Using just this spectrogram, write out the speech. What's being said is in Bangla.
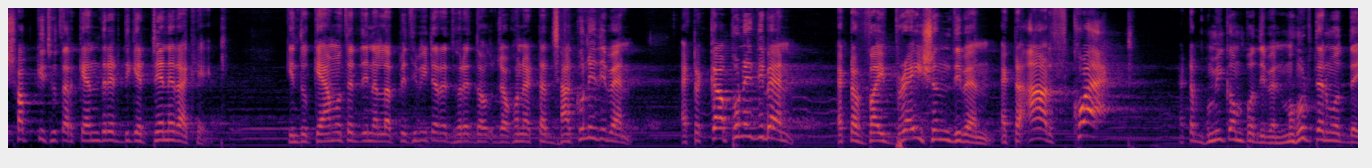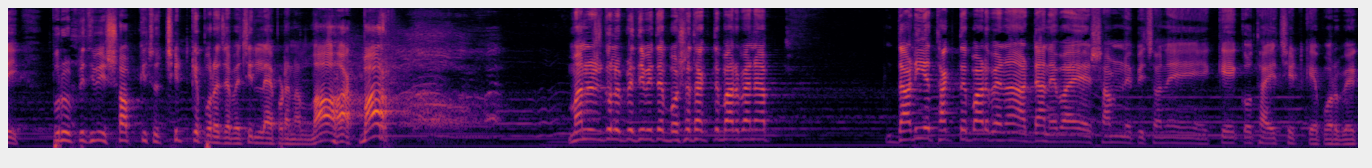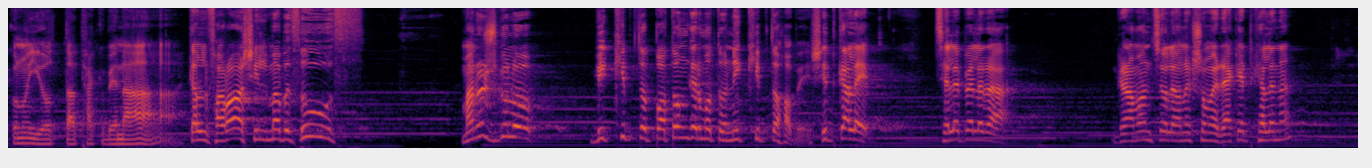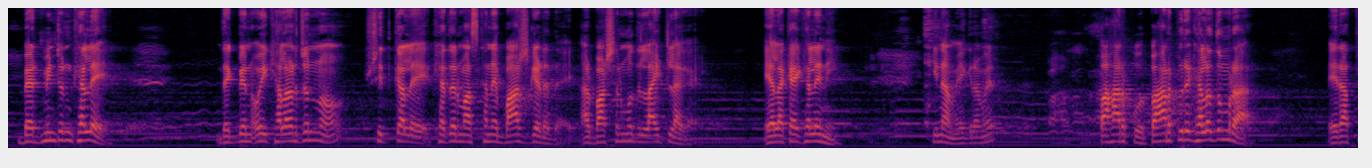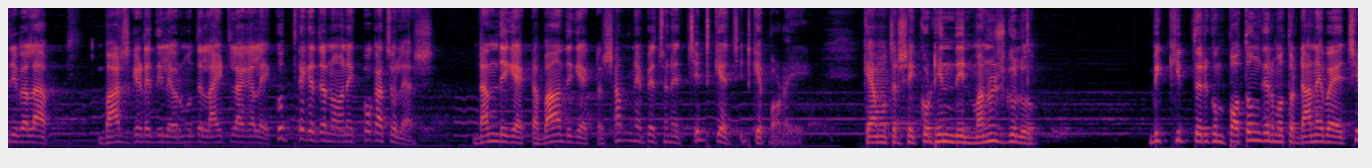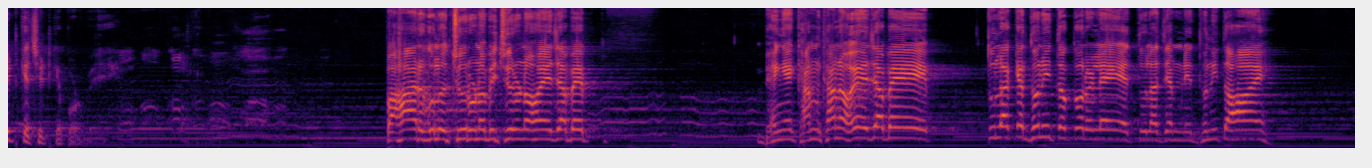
সবকিছু তার কেন্দ্রের দিকে টেনে রাখে। কিন্তু কেয়ামতের দিন আল্লাহ পৃথিবীটারে ধরে যখন একটা ঝাঁকুনি দিবেন, একটা কাঁপুনি দিবেন, একটা ভাইব্রেশন দিবেন, একটা আর্থ কোয়াক একটা ভূমিকম্প দিবেন, মুহূর্তের মধ্যেই পুরো পৃথিবীর সবকিছু ছিটকে পড়ে যাবে, চিল্লায় পড়েন, আল্লাহ আকবার। মানুষগুলো পৃথিবীতে বসে থাকতে পারবে না। দাঁড়িয়ে থাকতে পারবে না, ডানে বায়ে, সামনে পিছনে। কে কোথায় ছিটকে পড়বে, কোনো ইয়ত্তা থাকবে না। কাল ফারাশিল মাবথুস মানুষগুলো বিক্ষিপ্ত পতঙ্গের মতো নিক্ষিপ্ত হবে। শীতকালে ছেলেপেলেরা গ্রামাঞ্চলে অনেক সময় র্যাকেট খেলে না? ব্যাডমিন্টন খেলে? দেখবেন ওই খেলার জন্য শীতকালে ক্ষেতের মাঝখানে বাঁশ গেড়ে দেয়, আর বাঁশের মধ্যে লাইট লাগায়। এলাকায় খেলেনি? কি নাম এই গ্রামের? পাহাড়পুর। পাহাড়পুরে খেলো তোমরা? এই রাত্রিবেলা বাঁশ গেড়ে দিলে ওর মধ্যে লাইট লাগালে কোত্থেকে যেন অনেক পোকা চলে আসে। ডান দিকে একটা, বাঁ দিকে একটা, সামনে পেছনে ছিটকে ছিটকে পড়ে। কেমতের সেই কঠিন দিন মানুষগুলো বিক্ষিপ্ত এরকম পতঙ্গের মতো ডানে বায়ে ছিটকে ছিটকে পড়বে। পাহাড়গুলো চূর্ণ বিচূর্ণ হয়ে যাবে, ভেঙে খান খান হয়ে যাবে। তুলাকে ধ্বনিত করলে তুলা যেমনি ধ্বনিত হয়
